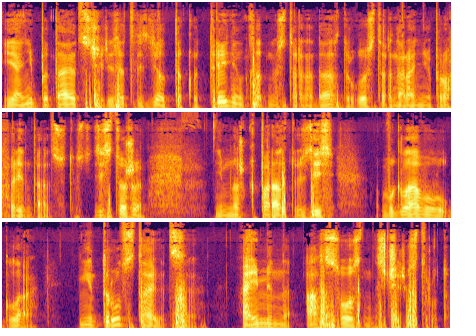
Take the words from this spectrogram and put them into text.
И они пытаются через это сделать такой тренинг, с одной стороны, да, с другой стороны, раннюю профориентацию. То есть здесь тоже немножко по-разному. Здесь во главу угла не труд ставится, а именно осознанность через труд.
